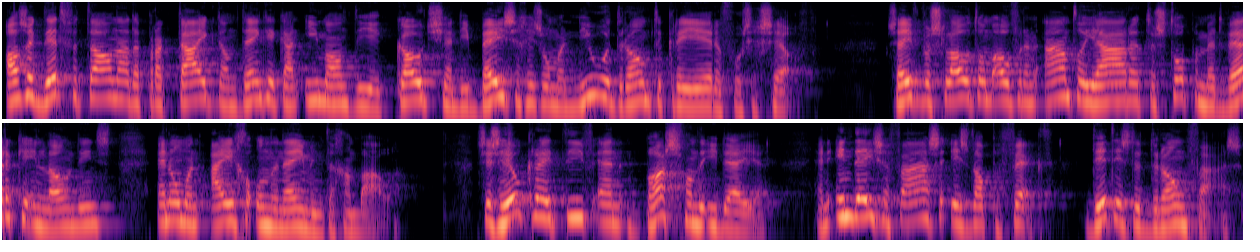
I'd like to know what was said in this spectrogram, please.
Als ik dit vertaal naar de praktijk, dan denk ik aan iemand die ik coach en die bezig is om een nieuwe droom te creëren voor zichzelf. Ze heeft besloten om over een aantal jaren te stoppen met werken in loondienst en om een eigen onderneming te gaan bouwen. Ze is heel creatief en bars van de ideeën. En in deze fase is dat perfect. Dit is de droomfase.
